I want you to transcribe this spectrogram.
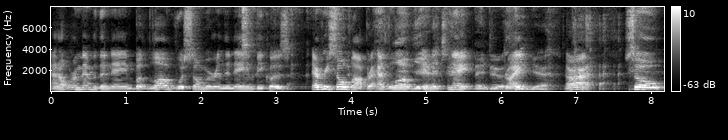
I don't remember the name, but love was somewhere in the name because every soap opera has love in Yeah, its name. They do. right? yeah. All right. So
